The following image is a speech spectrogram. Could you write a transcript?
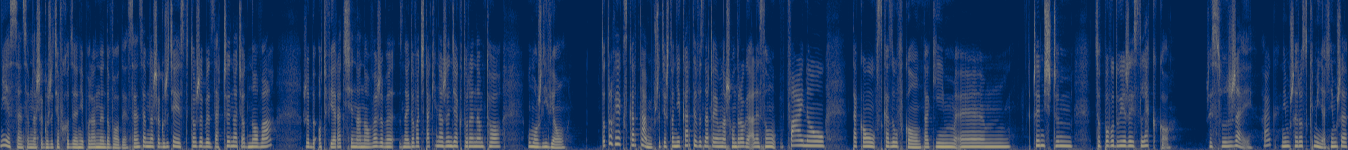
nie jest sensem naszego życia wchodzenie poranne do wody. Sensem naszego życia jest to, żeby zaczynać od nowa, żeby otwierać się na nowe, żeby znajdować takie narzędzia, które nam to umożliwią. To trochę jak z kartami. Przecież to nie karty wyznaczają naszą drogę, ale są fajną taką wskazówką, takim czymś, czym, co powoduje, że jest lekko, że jest lżej tak? Nie muszę rozkminiać, nie muszę,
